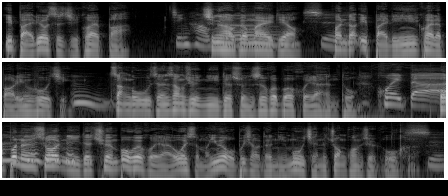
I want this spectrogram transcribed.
一百六十几块八，金豪金豪科卖掉，是换到一百零一块的宝林富锦，嗯涨个五成上去，你的损失会不会回来很多？会的，我不能说你的全部会回来，为什么？因为我不晓得你目前的状况是如何。是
